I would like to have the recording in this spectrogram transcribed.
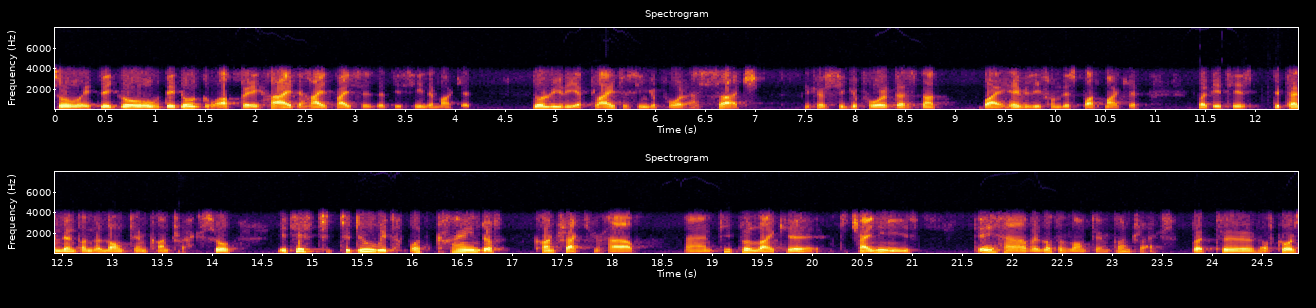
So if they go, they don't go up very high. The high prices that you see in the market don't really apply to Singapore as such because Singapore does not buy heavily from the spot market, but it is dependent on the long term contracts. So it is to, to, do with what kind of contract you have. And people like uh, the Chinese, they have a lot of long term contracts. But uh, of course,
